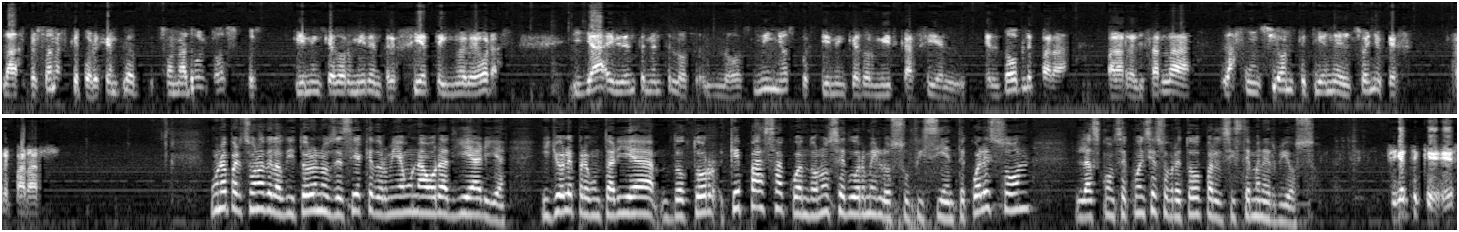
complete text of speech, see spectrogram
las personas que, por ejemplo, son adultos, pues tienen que dormir entre 7 y 9 horas. Y ya, evidentemente, los, los niños, pues tienen que dormir casi el, el doble para, para realizar la, la función que tiene el sueño, que es reparar. Una persona del auditorio nos decía que dormía una hora diaria y yo le preguntaría, doctor, ¿qué pasa cuando no se duerme lo suficiente? ¿Cuáles son las consecuencias sobre todo para el sistema nervioso? Fíjate que es,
